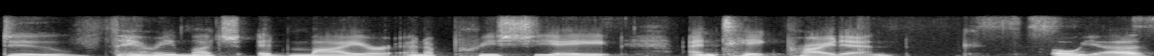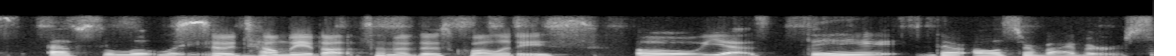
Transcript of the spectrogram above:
do very much admire and appreciate and take pride in. Oh yes, absolutely. So tell me about some of those qualities. Oh yes, they they're all survivors.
